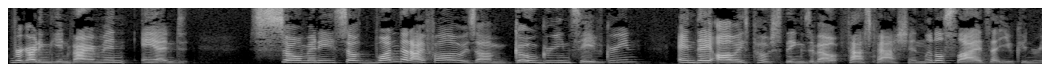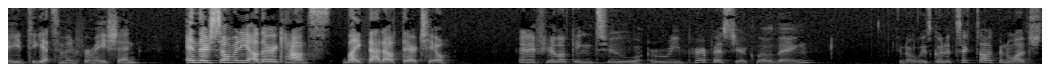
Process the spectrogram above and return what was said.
regarding the environment and so many. So one that I follow is um, Go Green Save Green, and they always post things about fast fashion, little slides that you can read to get some information. And there's so many other accounts like that out there too. And if you're looking to repurpose your clothing, you can always go to TikTok and watch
